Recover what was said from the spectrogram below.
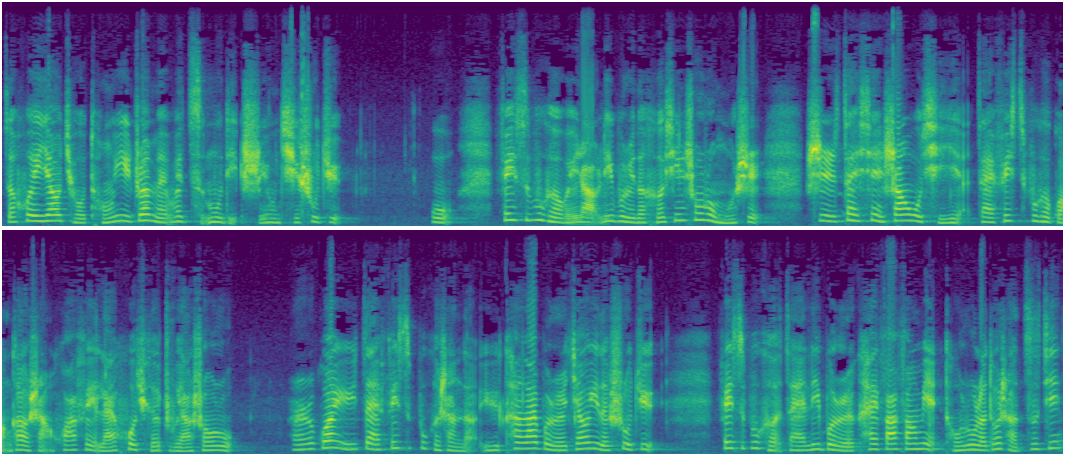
则会要求同意专门为此目的使用其数据。五，Facebook 围绕 Libre 的核心收入模式是在线商务企业在 Facebook 广告上花费来获取的主要收入。而关于在 Facebook 上的与 Canlibre 交易的数据，Facebook 在 Libre 开发方面投入了多少资金？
